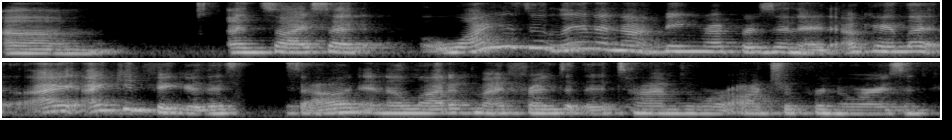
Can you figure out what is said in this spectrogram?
Um, and so I said, why is Atlanta not being represented? Okay, let I, I can figure this out. And a lot of my friends at the time were entrepreneurs and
